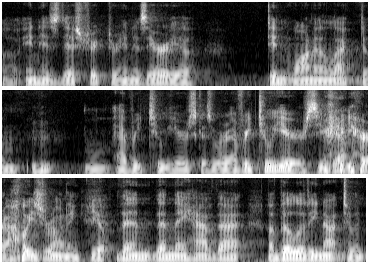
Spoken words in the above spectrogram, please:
uh, in his district or in his area didn't want to elect him mm, every two years, because we're every two years, you're, Yeah. you're always running. Yep. Then then they have that ability not to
